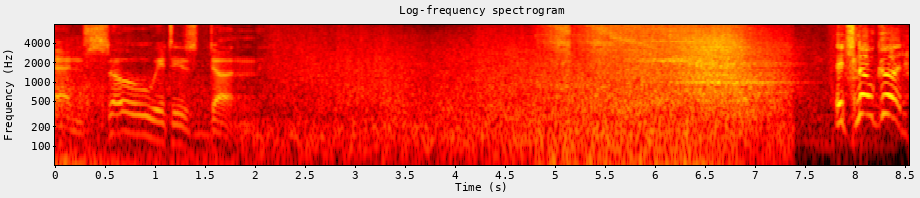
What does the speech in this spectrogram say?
And so it is done. It's no good.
